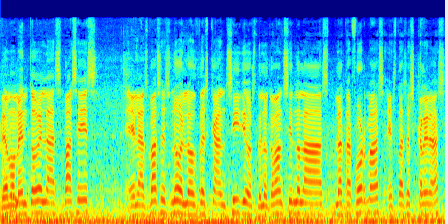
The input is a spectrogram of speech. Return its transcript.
De momento en las bases, en las bases no, en los descansillos de lo que van siendo las plataformas, estas escaleras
